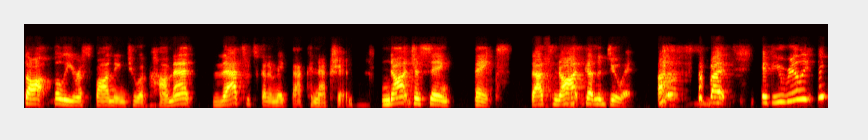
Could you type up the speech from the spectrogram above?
thoughtfully responding to a comment. That's what's going to make that connection, not just saying thanks. That's not going to do it. but if you really think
